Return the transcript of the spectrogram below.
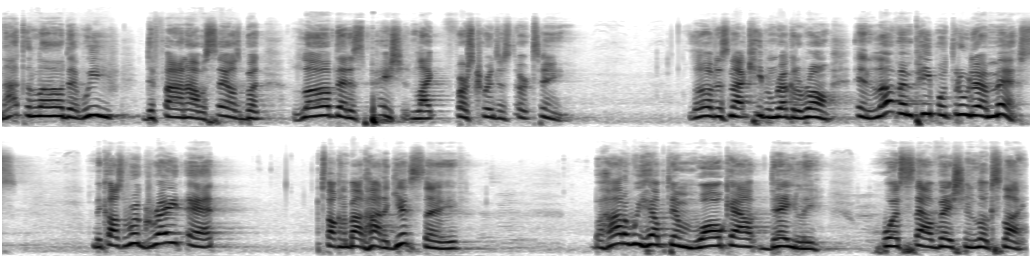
Not the love that we define ourselves, but love that is patient, like 1 Corinthians 13. Love is not keeping record of wrong and loving people through their mess. Because we're great at talking about how to get saved, but how do we help them walk out daily what salvation looks like?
